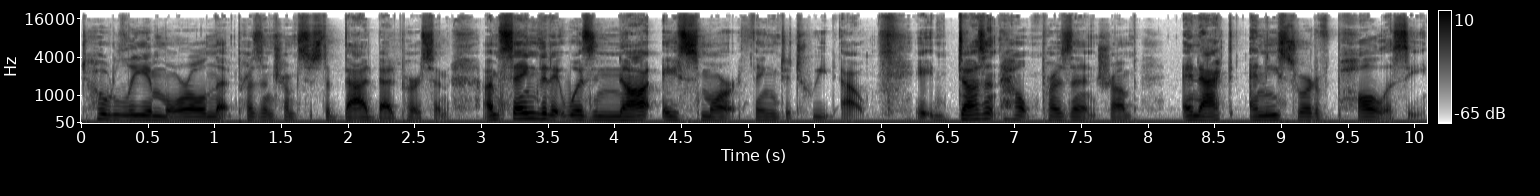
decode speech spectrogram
totally immoral and that President Trump's just a bad, bad person. I'm saying that it was not a smart thing to tweet out. It doesn't help President Trump enact any sort of policy.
